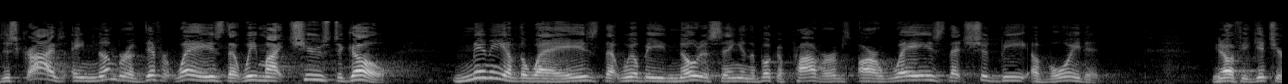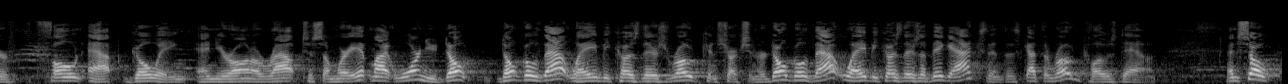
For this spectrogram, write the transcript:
describes a number of different ways that we might choose to go. Many of the ways that we'll be noticing in the book of Proverbs are ways that should be avoided. You know, if you get your phone app going and you're on a route to somewhere, it might warn you, don't, don't go that way because there's road construction, or don't go that way because there's a big accident that's got the road closed down. And so,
